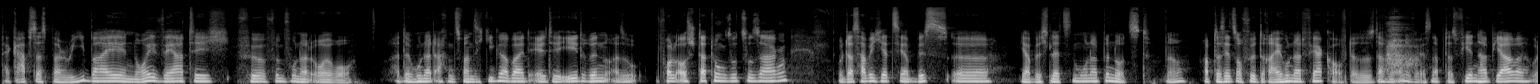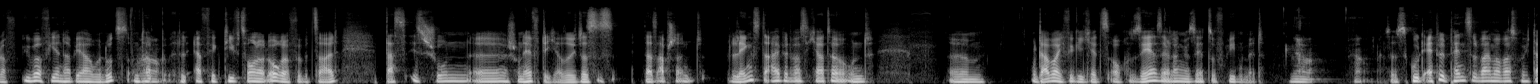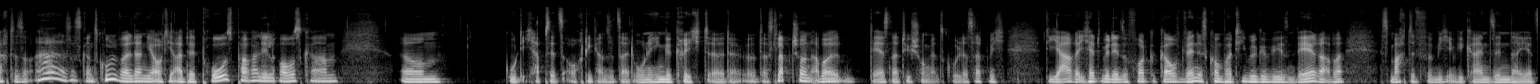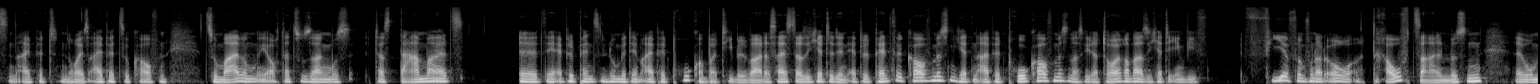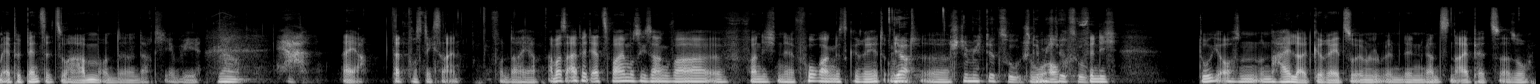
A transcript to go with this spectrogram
Da gab es das bei Rebuy neuwertig für 500 Euro. Hatte 128 Gigabyte LTE drin, also Vollausstattung sozusagen. Und das habe ich jetzt ja bis, äh, ja, bis letzten Monat benutzt. Ne? Habe das jetzt auch für 300 verkauft. Also das darf man auch nicht vergessen. Habe das viereinhalb Jahre oder über viereinhalb Jahre benutzt und ja. habe effektiv 200 Euro dafür bezahlt. Das ist schon, äh, schon heftig. Also das ist das Abstand längste iPad, was ich hatte und, ähm, und da war ich wirklich jetzt auch sehr, sehr lange sehr zufrieden mit. Ja, Ja. Das ist gut. Apple Pencil war immer was, wo ich dachte so, ah, das ist ganz cool, weil dann ja auch die iPad Pros parallel rauskamen. Ähm, gut, ich habe es jetzt auch die ganze Zeit ohne hingekriegt. Äh, das klappt schon, aber der ist natürlich schon ganz cool. Das hat mich die Jahre, ich hätte mir den sofort gekauft, wenn es kompatibel gewesen wäre, aber es machte für mich irgendwie keinen Sinn, da jetzt ein iPad, ein neues iPad zu kaufen. Zumal man ja auch dazu sagen muss, dass damals äh, der Apple Pencil nur mit dem iPad Pro kompatibel war. Das heißt also, ich hätte den Apple Pencil kaufen müssen, ich hätte ein iPad Pro kaufen müssen, was wieder teurer war. Also ich hätte irgendwie 400, 500 Euro draufzahlen müssen, äh, um Apple Pencil zu haben. Und dann dachte ich irgendwie, ja, ja naja, das muss nicht sein. Von daher. Aber das iPad R2, muss ich sagen, war, äh, fand ich ein hervorragendes Gerät. Und, ja, äh, stimme ich dir zu. Stimme so ich dir zu. Finde ich durchaus ein, ein Highlight-Gerät so in, in den ganzen iPads. Also,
